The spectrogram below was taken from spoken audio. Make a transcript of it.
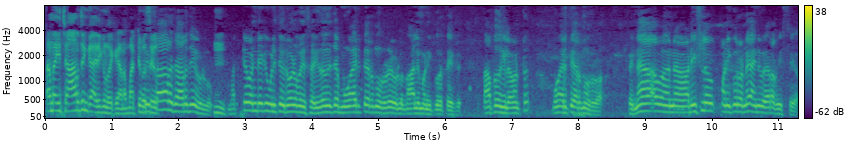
കാരണം ഈ ചാർജും കാര്യങ്ങളൊക്കെയാണ് മറ്റു ബസ്സുകൾ ചാർജേ ഉള്ളൂ. മറ്റു വണ്ടിയൊക്കെ വിളിച്ച ഒരുപാട് പൈസ. ഇതെന്ന് വെച്ചാൽ മൂവായിരത്തി അറുന്നൂറ് രൂപയേ ഉള്ളൂ നാല് മണിക്കൂറത്തേക്ക്. നാൽപ്പത് കിലോമീറ്റർ മൂവായിരത്തി അറുന്നൂറ് രൂപ. പിന്നെ പിന്നെ അഡീഷണൽ മണിക്കൂർ ഉണ്ടെങ്കിൽ അതിന് വേറെ പൈസയോ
